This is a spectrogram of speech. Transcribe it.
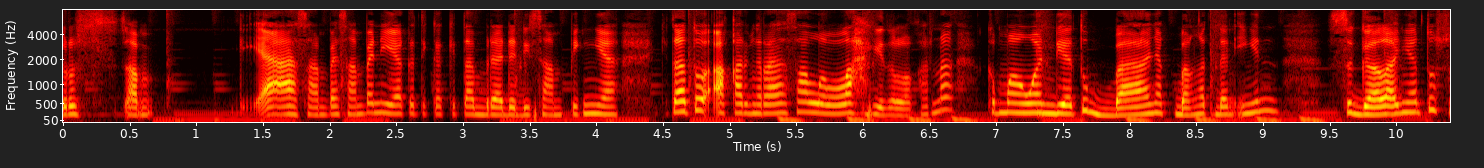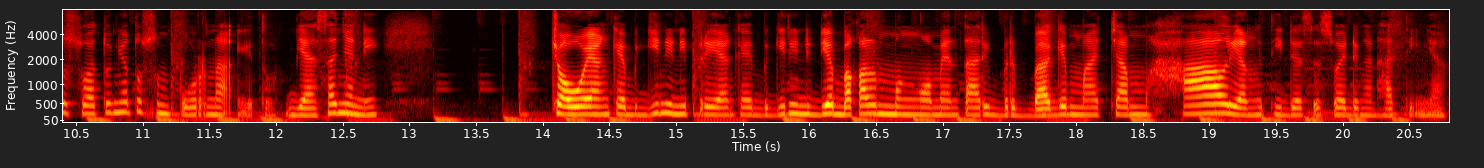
Terus sam ya sampai-sampai nih ya ketika kita berada di sampingnya kita tuh akan ngerasa lelah gitu loh. Karena kemauan dia tuh banyak banget dan ingin segalanya tuh sesuatunya tuh sempurna gitu. Biasanya nih cowok yang kayak begini nih pria yang kayak begini nih dia bakal mengomentari berbagai macam hal yang tidak sesuai dengan hatinya.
